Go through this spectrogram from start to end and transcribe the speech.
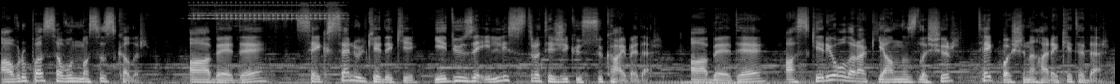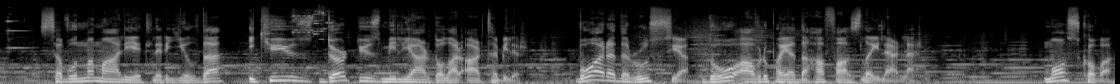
Avrupa savunmasız kalır. ABD 80 ülkedeki 750 stratejik üssü kaybeder. ABD askeri olarak yalnızlaşır, tek başına hareket eder. Savunma maliyetleri yılda 200-400 milyar dolar artabilir. Bu arada Rusya, Doğu Avrupa'ya daha fazla ilerler. Moskova,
